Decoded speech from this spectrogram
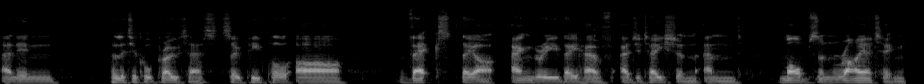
and in political protest, so people are vexed, they are angry, they have agitation, and mobs and rioting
